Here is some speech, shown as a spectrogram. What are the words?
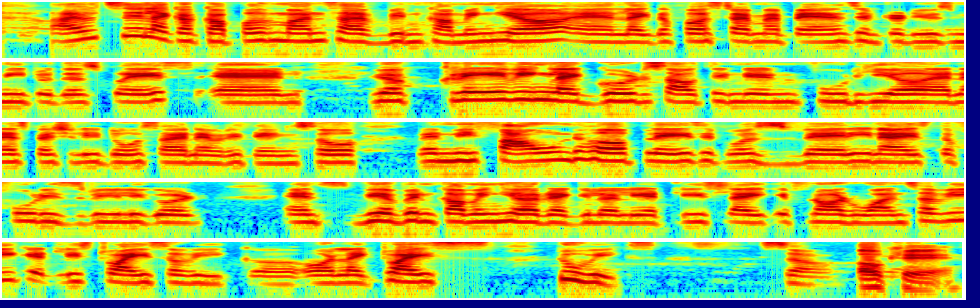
I would say like a couple of months I've been coming here and like the first time my parents introduced me to this place and we are craving like good South Indian food here and especially dosa and everything. So when we found her place, it was very nice. The food is really good. And s- we have been coming here regularly, at least like if not once a week, at least twice a week uh, or like twice two weeks. So Okay.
